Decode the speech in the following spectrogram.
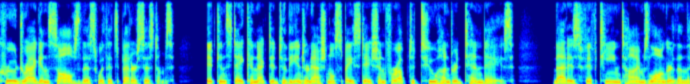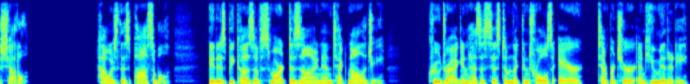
Crew Dragon solves this with its better systems. It can stay connected to the International Space Station for up to 210 days. That is 15 times longer than the shuttle. How is this possible? It is because of smart design and technology. Crew Dragon has a system that controls air, temperature, and humidity.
